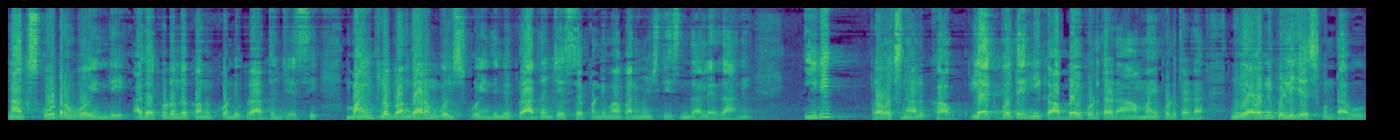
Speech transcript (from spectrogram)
నాకు స్కూటర్ పోయింది అది ఎక్కడుందో కనుక్కోండి ప్రార్థన చేసి. మా ఇంట్లో బంగారం గొలిసిపోయింది మీరు ప్రార్థన చేసి చెప్పండి మా పని మనిషి తీసిందా లేదా అని. ఇవి ప్రవచనాలు కావు. లేకపోతే నీకు అబ్బాయి పుడతాడా అమ్మాయి పుడతాడా నువ్వు ఎవరిని పెళ్ళి చేసుకుంటావు?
